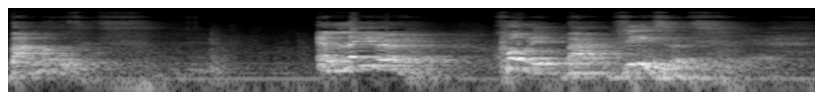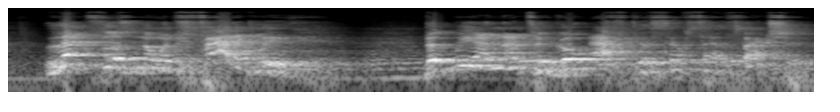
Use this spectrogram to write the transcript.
by Moses and later quoted by Jesus lets us know emphatically that we are not to go after self-satisfaction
